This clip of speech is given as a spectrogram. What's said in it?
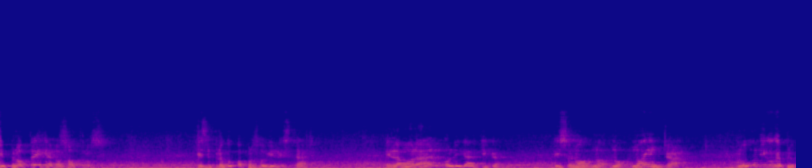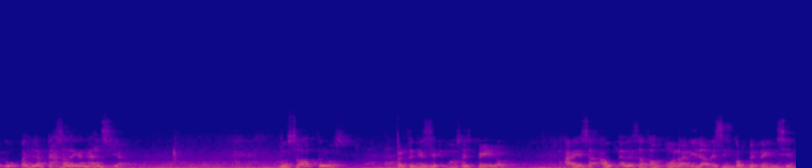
que protege a los otros, que se preocupa por su bienestar. En la moral oligárquica, eso no, no, no, entra. Lo único que preocupa es la tasa de ganancia. Nosotros pertenecemos, espero, a, esa, a una de esas dos moralidades en competencia.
